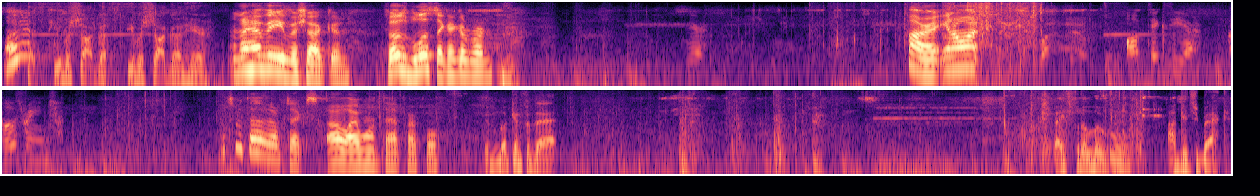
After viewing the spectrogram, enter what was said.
What? Eva shotgun. Eva shotgun here. And I have an Eva shotgun. If it was ballistic, I could run. Alright, you know what? Optics here. Close range. What's with that optics? Oh, I want that purple. Been looking for that. Thanks for the loot. I'll get you back.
